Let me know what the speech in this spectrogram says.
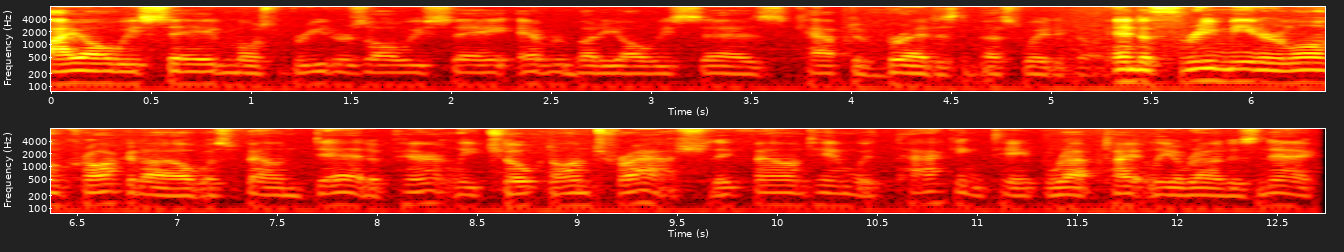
I always say, most breeders always say, everybody always says, captive bred is the best way to go. And a three meter long crocodile was found dead, apparently choked on trash. They found him with packing tape wrapped tightly around his neck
